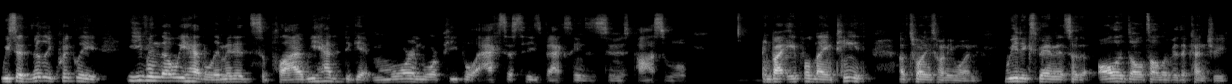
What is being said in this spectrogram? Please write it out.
we said really quickly, even though we had limited supply, we had to get more and more people access to these vaccines as soon as possible. And by April 19th of 2021, we'd expanded it so that all adults all over the country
